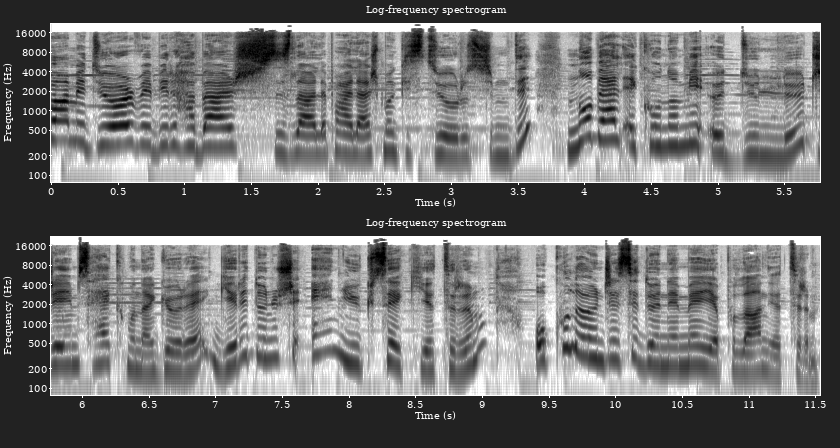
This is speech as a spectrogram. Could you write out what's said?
Devam ediyor ve bir haber sizlerle paylaşmak istiyoruz şimdi. Nobel Ekonomi Ödüllü James Heckman'a göre geri dönüşü en yüksek yatırım okul öncesi döneme yapılan yatırım.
